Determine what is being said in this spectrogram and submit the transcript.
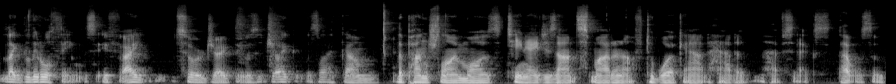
like little things. If I saw a joke, there was a joke that was like, um, the punchline was teenagers aren't smart enough to work out how to have sex. That was the,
